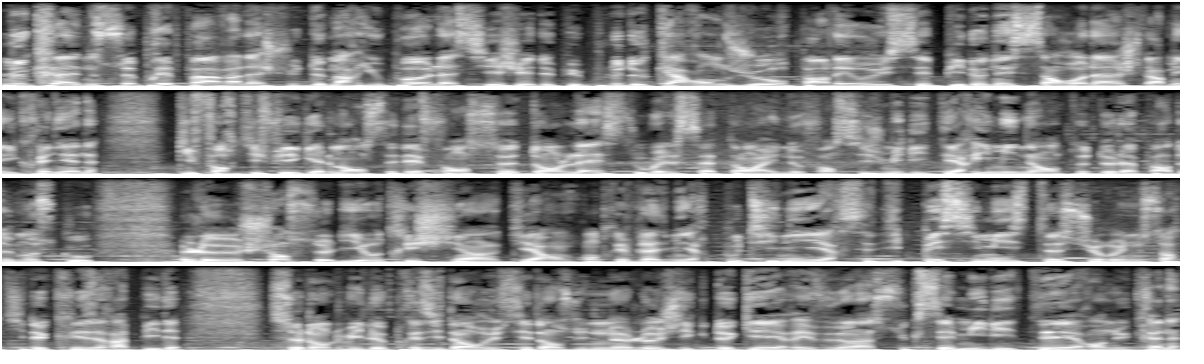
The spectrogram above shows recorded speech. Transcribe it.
L'Ukraine se prépare à la chute de Mariupol, assiégée depuis plus de 40 jours par les Russes et pilonnée sans relâche l'armée ukrainienne qui fortifie également ses défenses dans l'Est où elle s'attend à une offensive militaire imminente de la part de Moscou. Le chancelier autrichien qui a rencontré Vladimir Poutine hier s'est dit pessimiste sur une sortie de crise rapide. Selon lui, le président russe est dans une logique de guerre et veut un succès militaire en Ukraine.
